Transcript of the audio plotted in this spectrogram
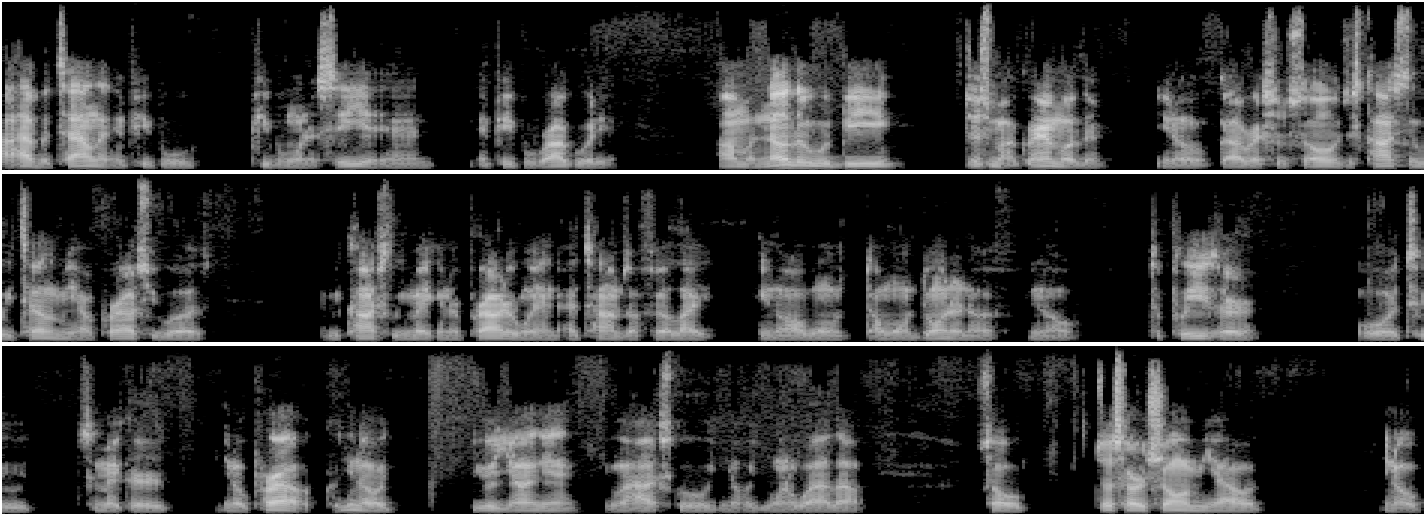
I have a talent and people people want to see it and and people rock with it. Um, another would be just my grandmother. You know, God rest her soul, just constantly telling me how proud she was, and me constantly making her prouder. When at times I felt like, you know, I won't I won't doing enough, you know, to please her or to to make her, you know, proud. Cause you know, you're young and you're in high school, you know, you want to wild out. So just her showing me how, you know,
